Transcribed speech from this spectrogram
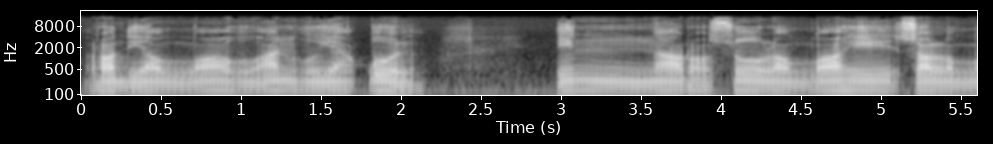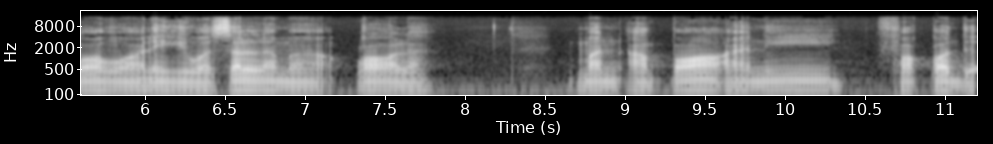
radhiyallahu anhu yaqul Inna Rasulullah sallallahu alaihi wasallam qala Man ata'ani faqad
